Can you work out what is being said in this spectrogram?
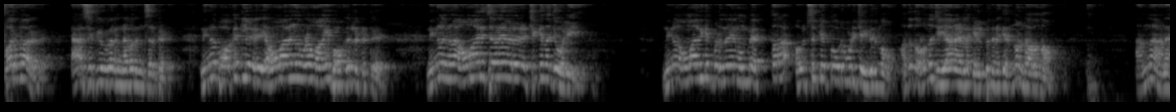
fervour as if you were never insulted നിങ്ങൾ പോക്കറ്റിൽ അവമാനങ്ങൾ മുഴുവൻ വാങ്ങി പോക്കറ്റിൽ ഇട്ടിട്ട് നിങ്ങൾ നിങ്ങളെ അവമാനിച്ചവനെ വരെ രക്ഷിക്കുന്ന ജോലി. നിങ്ങൾ അവമാനിക്കപ്പെടുന്നതിന് മുമ്പ് എത്ര ഔത്സുഖ്യത്തോടു കൂടി ചെയ്തിരുന്നോ? അത് തുറന്നു ചെയ്യാനായിട്ടുള്ള കെൽപ്പ് നിനക്ക് എന്നുണ്ടാവുന്നോ? അന്നാണ്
